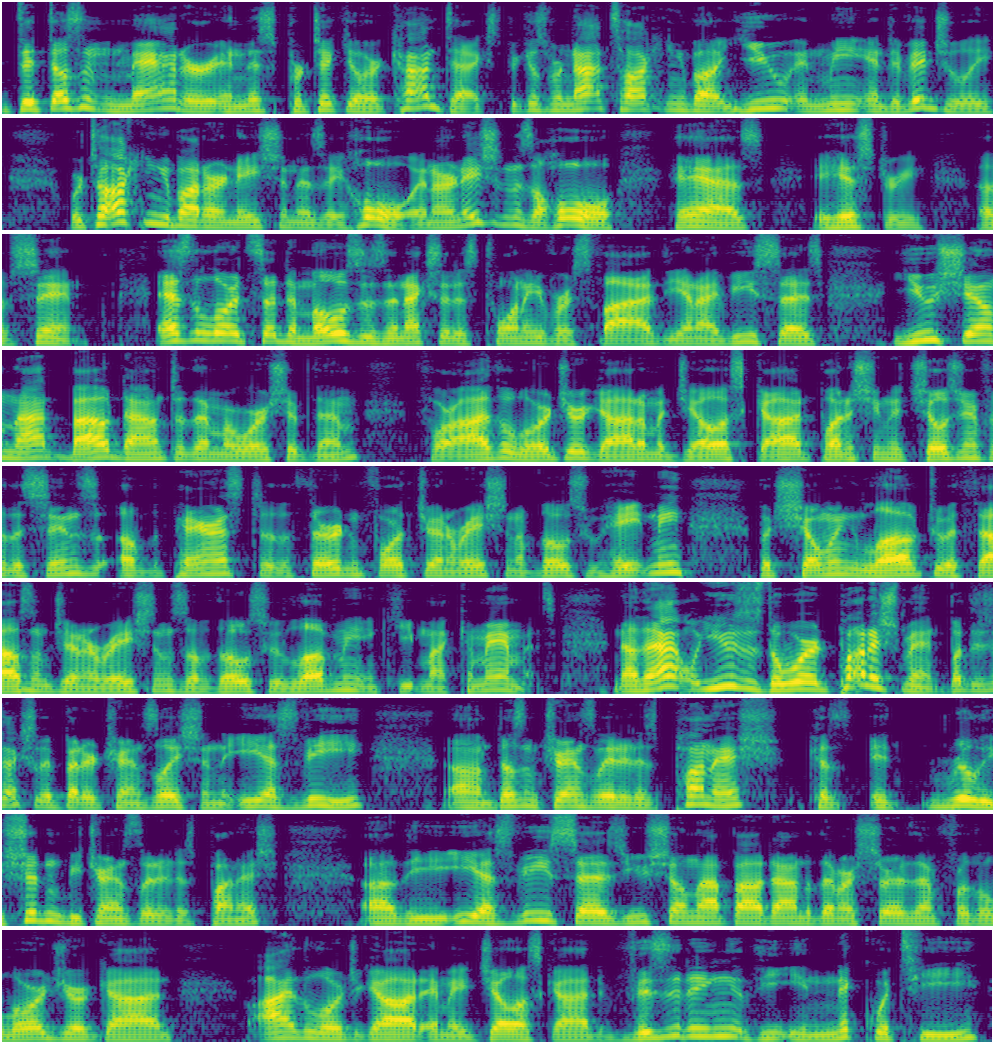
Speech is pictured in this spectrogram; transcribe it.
that doesn't matter in this particular context because we're not talking about you and me individually. We're talking about our nation as a whole. And our nation as a whole has a history of sin. As the Lord said to Moses in Exodus 20, verse 5, the NIV says, You shall not bow down to them or worship them, for I, the Lord your God, am a jealous God, punishing the children for the sins of the parents to the third and fourth generation of those who hate me, but showing love to a thousand generations of those who love me and keep my commandments. Now, that uses the word punishment, but there's actually a better translation. The ESV um, doesn't translate it as punish, because it really shouldn't be translated as punish. Uh, the ESV says, You shall not bow down to them or serve them, for the Lord your God, I, the Lord your God, am a jealous God, visiting the iniquity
